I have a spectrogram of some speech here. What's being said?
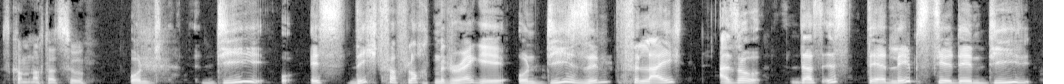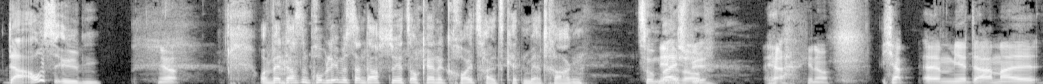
es kommt noch dazu. Und die ist dicht verflochten mit Reggae und die sind vielleicht, also das ist der Lebensstil, den die da ausüben. Ja. Und wenn das ein Problem ist, dann darfst du jetzt auch keine Kreuzhalsketten mehr tragen. Zum nee, Beispiel. Ja, genau. Ich habe äh, mir da mal,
